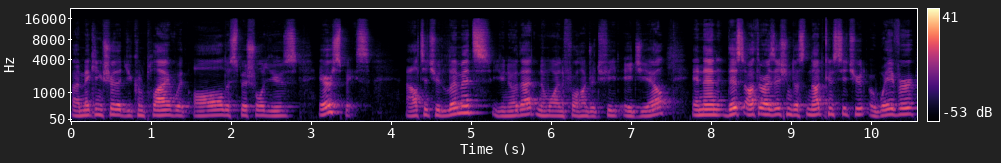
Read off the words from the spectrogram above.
uh, making sure that you comply with all the special use airspace. Altitude limits, you know that, no more than 400 feet AGL. And then this authorization does not constitute a waiver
